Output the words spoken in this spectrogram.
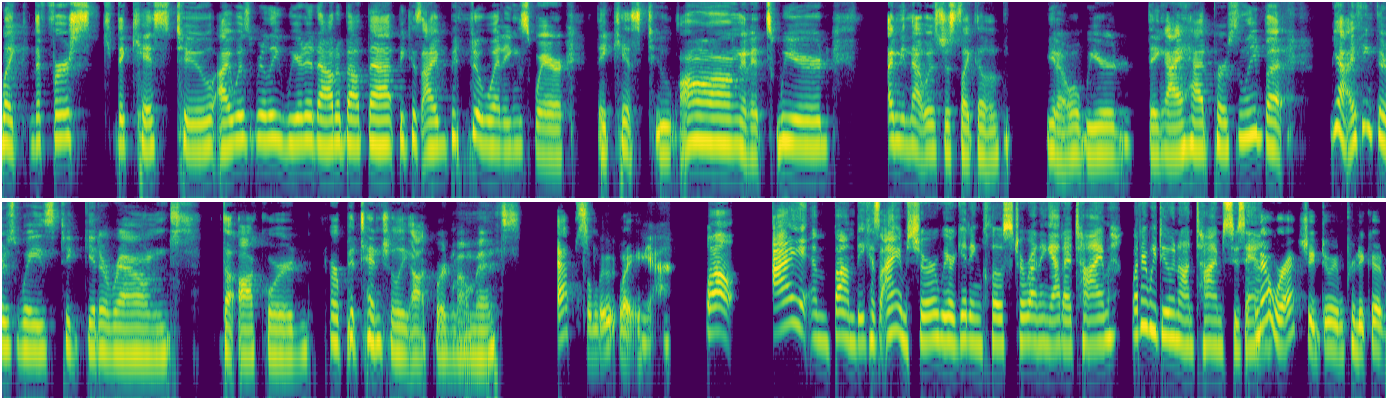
like the first, the kiss too, I was really weirded out about that because I've been to weddings where they kiss too long and it's weird. I mean, that was just like a, you know, a weird thing I had personally, but yeah, I think there's ways to get around the awkward or potentially awkward moments. Absolutely. Yeah. Well, I am bummed because I am sure we are getting close to running out of time. What are we doing on time, Suzanne? No, we're actually doing pretty good.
